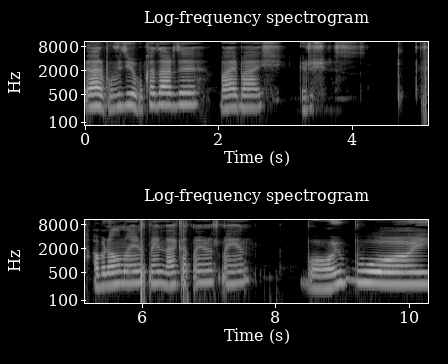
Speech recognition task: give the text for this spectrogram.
Eğer bu video bu kadardı. Bay bay. Görüşürüz. Abone olmayı unutmayın. Like atmayı unutmayın. Bay bay.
